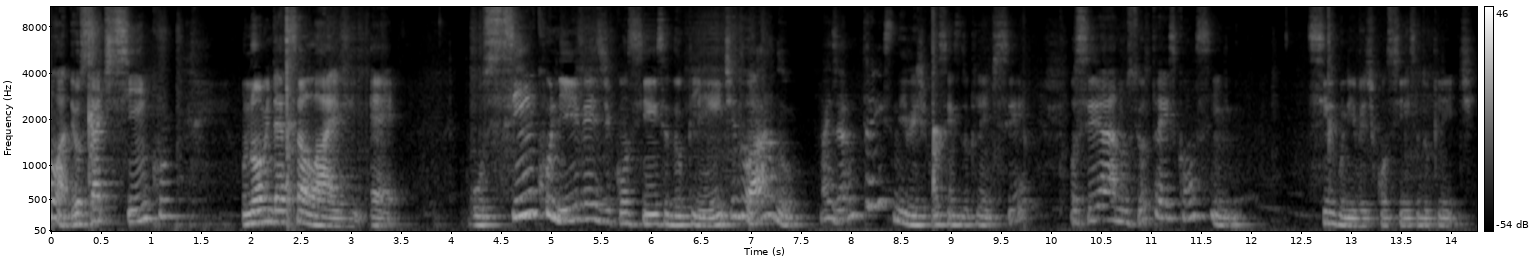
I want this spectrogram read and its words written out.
vamos lá, deu 7,5. O nome dessa live é Os 5 níveis de consciência do cliente. Eduardo, mas eram 3 níveis de consciência do cliente. Você, você anunciou 3, como assim? 5 níveis de consciência do cliente.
